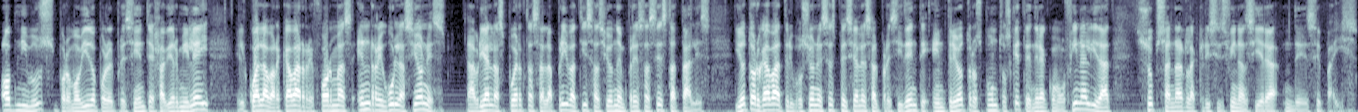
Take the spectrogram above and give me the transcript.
ómnibus promovido por el presidente Javier Milei, el cual abarcaba reformas en regulaciones, abría las puertas a la privatización de empresas estatales y otorgaba atribuciones especiales al presidente, entre otros puntos que tendrían como finalidad subsanar la crisis financiera de ese país.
